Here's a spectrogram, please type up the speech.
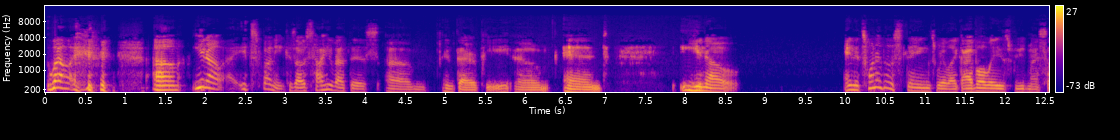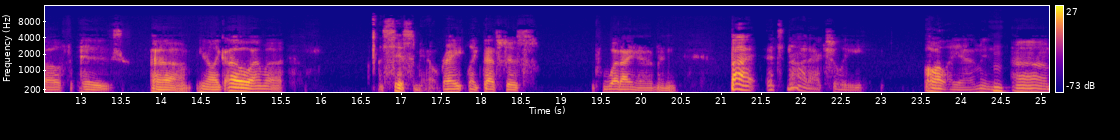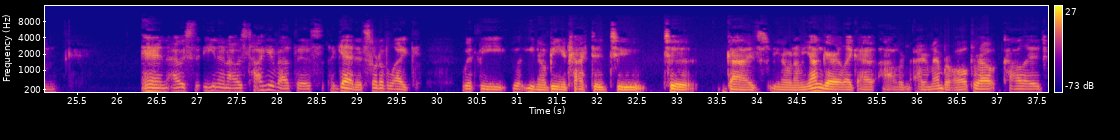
Well, um, you know, it's funny because I was talking about this um, in therapy, um, and you know, and it's one of those things where like I've always viewed myself as, um, you know, like oh, I'm a cis male, right? Like that's just what I am, and but it's not actually all I am, and Hmm. um, and I was, you know, and I was talking about this again. It's sort of like with the, you know, being attracted to to guys, you know, when I'm younger. Like I, I, I remember all throughout college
